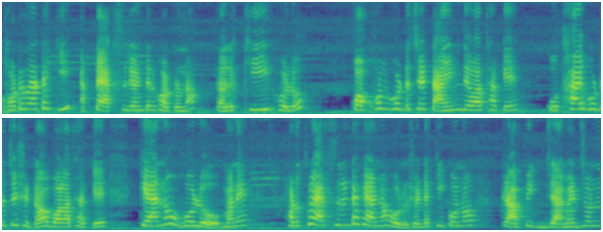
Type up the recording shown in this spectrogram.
ঘটনাটা কি? একটা অ্যাক্সিডেন্টের ঘটনা। তাহলে কি হলো? কখন ঘটেছে? টাইম দেওয়া থাকে। কোথায় ঘটেছে? সেটাও বলা থাকে। কেন হলো? মানে হঠাৎ করে অ্যাক্সিডেন্টটা কেন হলো? সেটা কি কোনো ট্রাফিক জ্যামের জন্য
